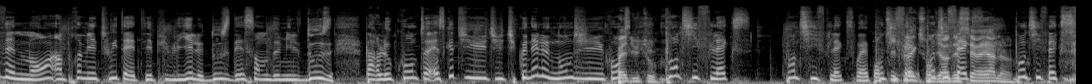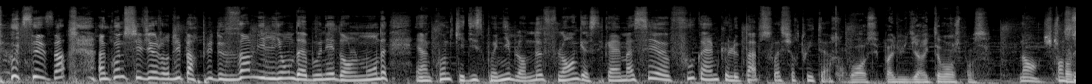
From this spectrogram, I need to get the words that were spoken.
événement. Un premier tweet a été publié le 12 décembre 2012 par le compte. Est-ce que tu, tu, tu connais le nom du compte Pas du tout. Pontiflex. Pontiflex, ouais. Pontiflex, on dirait des céréales. Pontifex, oui, c'est ça. Un compte suivi aujourd'hui par plus de 20 millions d'abonnés dans le monde et un compte qui est disponible en 9 langues. C'est quand même assez euh, fou quand même que le pape soit sur Twitter. Bon, c'est pas lui directement, je pense. Non, je Je pense, pense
